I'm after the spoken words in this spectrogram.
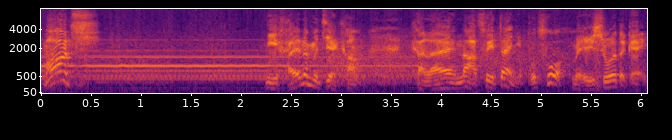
马奇，你还那么健康，看来纳粹待你不错。没说的，盖伊。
